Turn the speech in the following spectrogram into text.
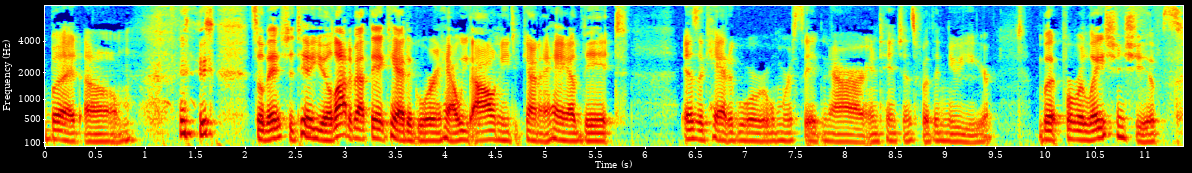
But um so that should tell you a lot about that category and how we all need to kind of have that as a category when we're setting our intentions for the new year. But for relationships,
